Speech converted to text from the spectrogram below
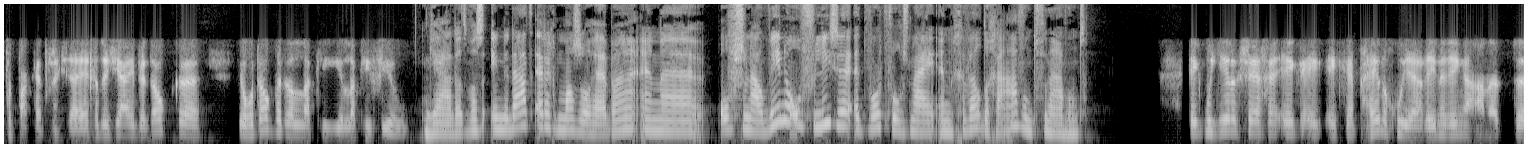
te pak hebt gekregen. Dus jij bent ook, uh, je hoort ook met een lucky, lucky view. Ja, dat was inderdaad erg mazzel hebben. En uh, of ze nou winnen of verliezen, het wordt volgens mij een geweldige avond vanavond. Ik moet eerlijk zeggen, ik, ik, ik heb hele goede herinneringen aan het,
